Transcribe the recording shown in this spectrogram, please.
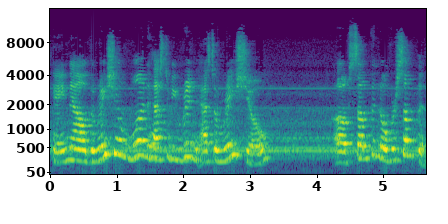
Okay, now the ratio of 1 has to be written as a ratio of something over something.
